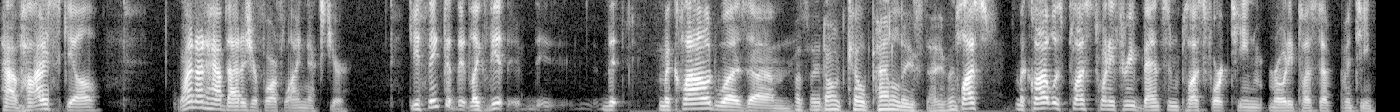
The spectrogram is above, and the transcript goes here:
have high skill. Why not have that as your fourth line next year? Do you think that the, like the, the, the McLeod was um because they don't kill penalties, David. Plus McLeod was plus 23, Benson plus 14, Marody plus 17.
